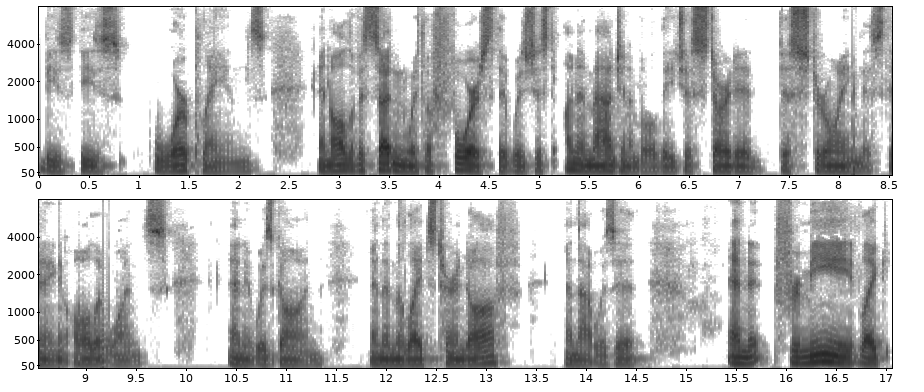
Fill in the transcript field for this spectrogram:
these these warplanes. And all of a sudden with a force that was just unimaginable they just started destroying this thing all at once and it was gone. And then the lights turned off and that was it and for me like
